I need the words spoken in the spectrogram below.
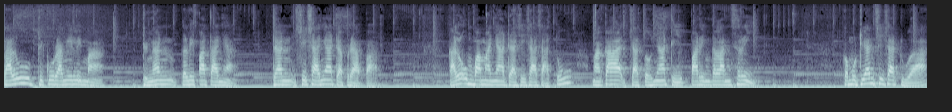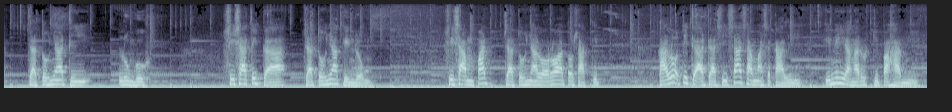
lalu dikurangi 5 dengan kelipatannya. Dan sisanya ada berapa? Kalau umpamanya ada sisa satu maka jatuhnya di paringkelan seri. Kemudian sisa dua jatuhnya di lungguh. Sisa tiga jatuhnya gendong. Sisa empat jatuhnya loro atau sakit. Kalau tidak ada sisa sama sekali ini yang harus dipahami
